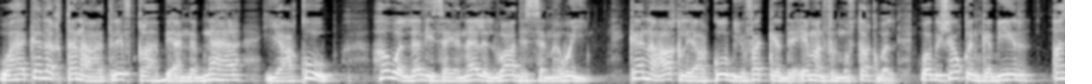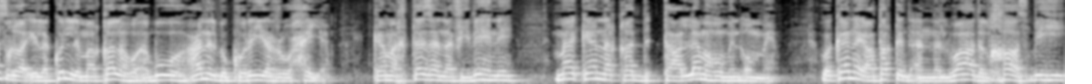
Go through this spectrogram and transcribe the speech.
وهكذا اقتنعت رفقة بأن ابنها يعقوب هو الذي سينال الوعد السماوي. كان عقل يعقوب يفكر دائما في المستقبل وبشوق كبير أصغى إلى كل ما قاله أبوه عن البكورية الروحية. كما اختزن في ذهنه ما كان قد تعلمه من أمه وكان يعتقد أن الوعد الخاص به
